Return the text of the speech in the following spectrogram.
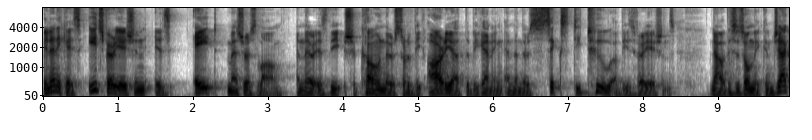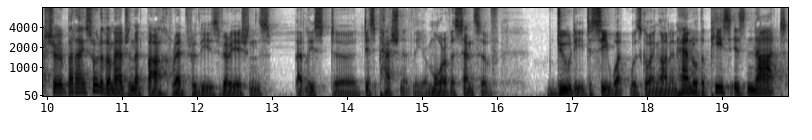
In any case, each variation is eight measures long, and there is the chaconne, there's sort of the aria at the beginning, and then there's 62 of these variations. Now, this is only conjecture, but I sort of imagine that Bach read through these variations at least uh, dispassionately, or more of a sense of duty to see what was going on in Handel. The piece is not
